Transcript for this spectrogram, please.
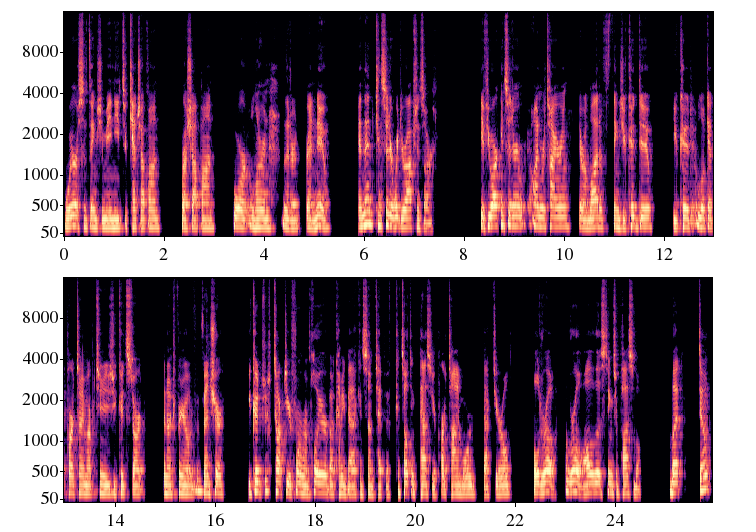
Where are some things you may need to catch up on, brush up on, or learn that are brand new? And then consider what your options are. If you are considering unretiring, there are a lot of things you could do. You could look at part time opportunities. You could start an entrepreneurial venture. You could talk to your former employer about coming back in some type of consulting capacity or part time or back to your old old role. Role. All of those things are possible, but don't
